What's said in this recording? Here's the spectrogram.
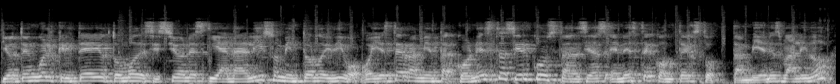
Yo tengo el criterio, tomo decisiones y analizo mi entorno y digo, oye, esta herramienta con estas circunstancias, en este contexto, también es válido.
